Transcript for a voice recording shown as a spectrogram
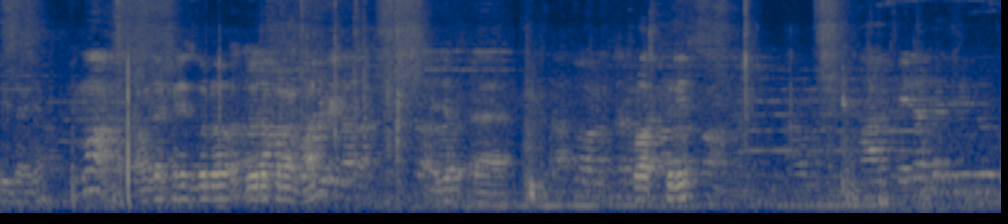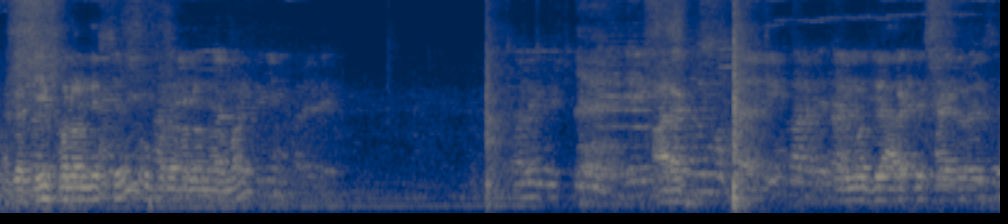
ডিজাইনের আমাদের ফ্রিজগুলো দুই রকমের হয়। এই যে ফ্রস্ট ফ্রিজ একটা ডিপ হলো নিচে উপরে হলো নর্মাল আর এক, এর মধ্যে আরেকটি সাইজ রয়েছে।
